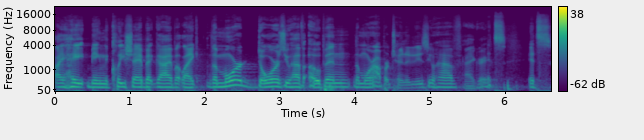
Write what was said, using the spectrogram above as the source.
I hate being the cliche bit guy, but like the more doors you have open, the more opportunities you have. I agree. It's it's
